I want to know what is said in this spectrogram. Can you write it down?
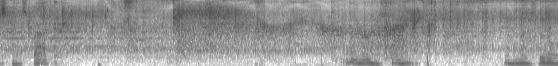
this guy's back. And he's gone. And nice little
